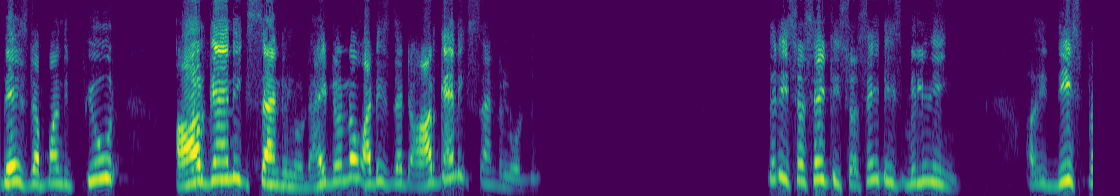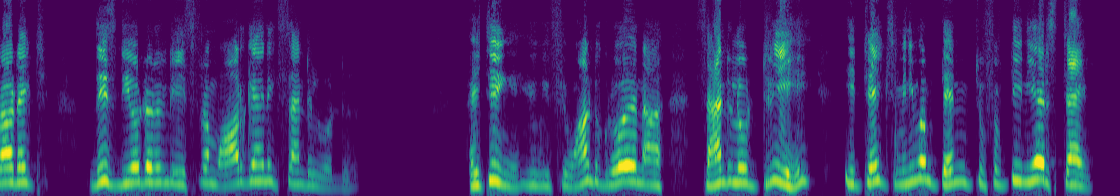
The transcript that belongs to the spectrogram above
based upon the pure organic sandalwood. I don't know what is that organic sandalwood. That is society. Society is believing uh, this product, this deodorant is from organic sandalwood. I think if you want to grow a uh, sandalwood tree, it takes minimum 10 to 15 years time.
